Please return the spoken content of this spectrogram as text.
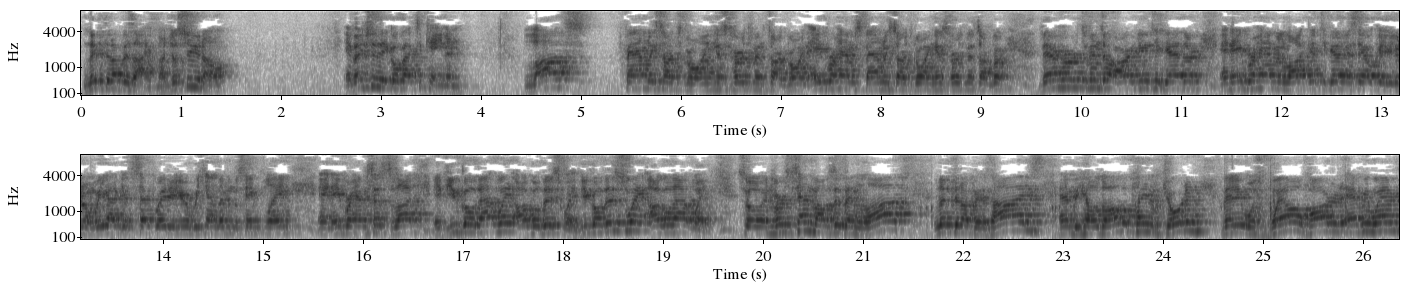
lifted up his eyes. Now, just so you know, eventually they go back to Canaan. Lot's family starts growing, his herdsmen start growing. Abraham's family starts growing, his herdsmen start growing. Their herdsmen are arguing together, and Abraham and Lot get together and say, okay, you know, we gotta get separated here, we can't live in the same plane. And Abraham says to Lot, if you go that way, I'll go this way. If you go this way, I'll go that way. So in verse 10, Bible says, And Lot lifted up his eyes and beheld all the plain of Jordan, that it was well watered everywhere,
